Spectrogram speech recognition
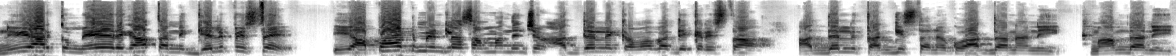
న్యూయార్క్ మేయర్గా తన్ని గెలిపిస్తే ఈ అపార్ట్మెంట్లకు సంబంధించిన అద్దెల్ని క్రమబద్ధీకరిస్తా అద్దెల్ని తగ్గిస్తా అనే ఒక వాగ్దానాన్ని మామ్దాని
